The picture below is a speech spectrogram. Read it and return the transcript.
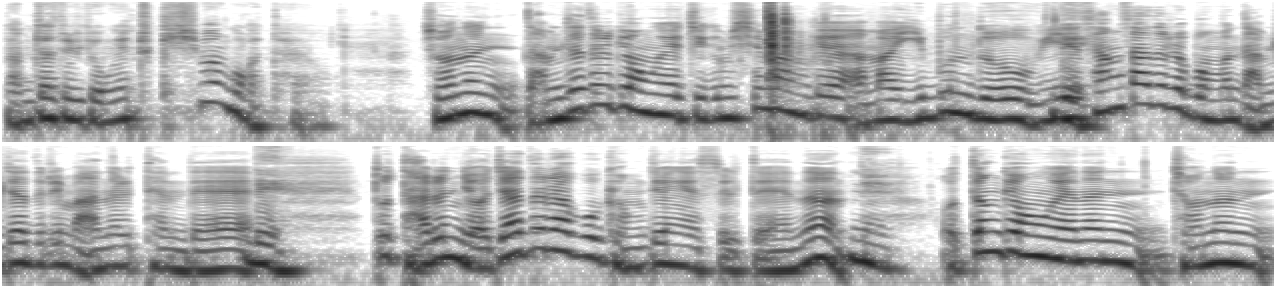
남자들 경우에 특히 심한 것 같아요. 저는 남자들 경우에 지금 심한 게 아마 이분도 위에 네. 상사들을 보면 남자들이 많을 텐데 네, 또 다른 여자들하고 경쟁했을 때는 네, 어떤 경우에는 저는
